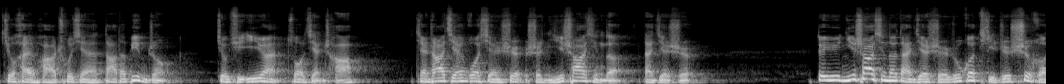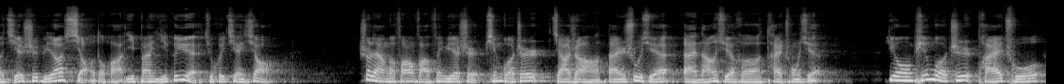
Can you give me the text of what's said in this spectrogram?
就害怕出现大的病症，就去医院做检查。检查结果显示是泥沙型的胆结石。对于泥沙型的胆结石，如果体质适合、结石比较小的话，一般一个月就会见效。这两个方法分别是苹果汁儿加上胆腧穴、胆囊穴和太冲穴。用苹果汁排除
